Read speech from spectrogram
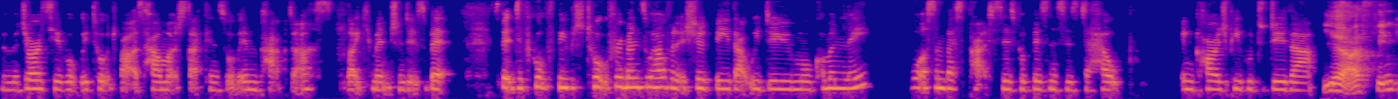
the majority of what we talked about is how much that can sort of impact us. Like you mentioned it's a bit it's a bit difficult for people to talk through mental health and it should be that we do more commonly. What are some best practices for businesses to help encourage people to do that? Yeah i think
